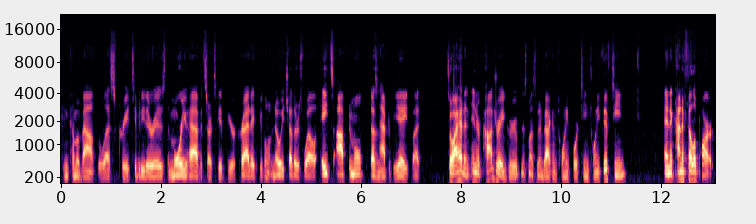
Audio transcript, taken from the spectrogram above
can come about, the less creativity there is. The more you have, it starts to get bureaucratic. People don't know each other as well. Eight's optimal. Doesn't have to be eight, but so I had an inner cadre group. This must have been back in 2014, 2015, and it kind of fell apart.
